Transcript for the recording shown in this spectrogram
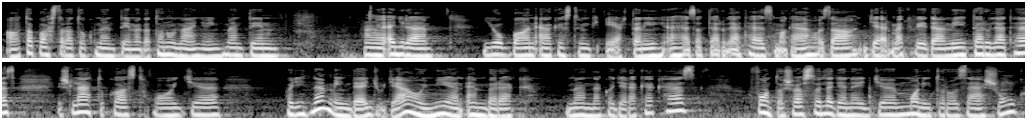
a tapasztalatok mentén, meg a tanulmányaink mentén egyre jobban elkezdtünk érteni ehhez a területhez, magához a gyermekvédelmi területhez, és láttuk azt, hogy, hogy itt nem mindegy, ugye, hogy milyen emberek mennek a gyerekekhez, fontos az, hogy legyen egy monitorozásunk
